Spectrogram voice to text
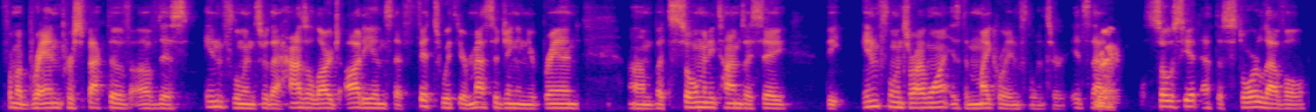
from a brand perspective of this influencer that has a large audience that fits with your messaging and your brand. Um, but so many times I say the influencer I want is the micro influencer. It's that right associate at the store level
